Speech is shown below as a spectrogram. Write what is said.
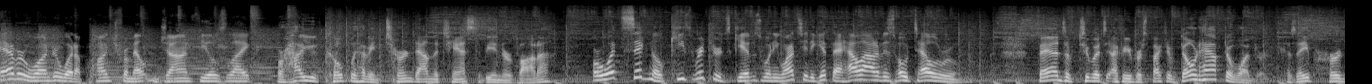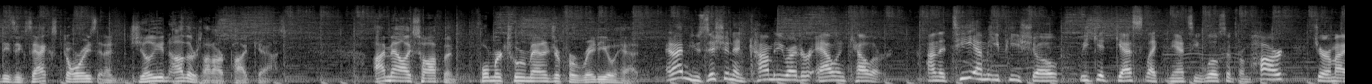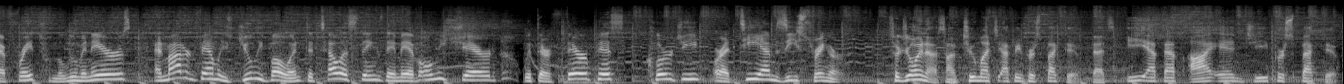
Ever wonder what a punch from Elton John feels like? Or how you'd cope with having turned down the chance to be in Nirvana? Or what signal Keith Richards gives when he wants you to get the hell out of his hotel room? Fans of Too Much Effing Perspective don't have to wonder because they've heard these exact stories and a jillion others on our podcast. I'm Alex Hoffman, former tour manager for Radiohead. And I'm musician and comedy writer Alan Keller. On the TMEP show, we get guests like Nancy Wilson from Heart, Jeremiah Fraites from the Lumineers, and Modern Family's Julie Bowen to tell us things they may have only shared with their therapist, clergy, or a TMZ stringer. So join us on Too Much Effing Perspective. That's E F F I N G Perspective.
